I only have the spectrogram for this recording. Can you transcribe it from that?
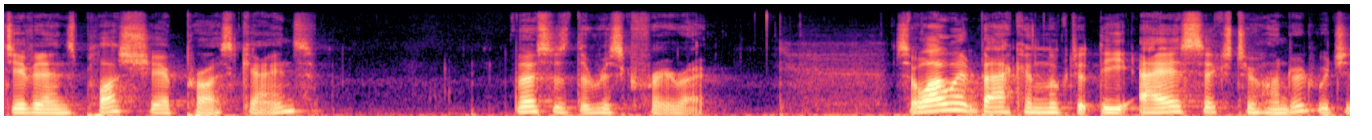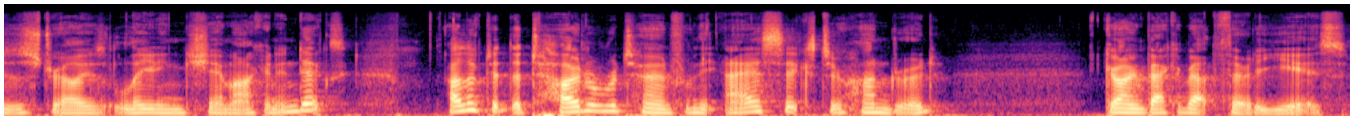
dividends plus share price gains versus the risk-free rate. So I went back and looked at the ASX 200, which is Australia's leading share market index. I looked at the total return from the ASX 200 going back about 30 years.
